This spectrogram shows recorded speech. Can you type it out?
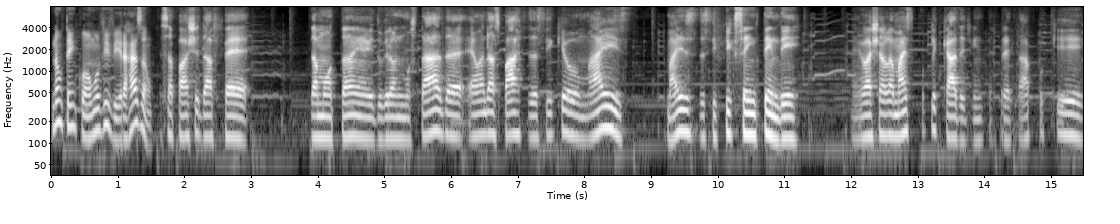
não tem como viver a razão. Essa parte da fé da montanha e do grão de mostarda é uma das partes assim que eu mais mais assim, fico sem entender. Eu acho ela mais complicada de interpretar porque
